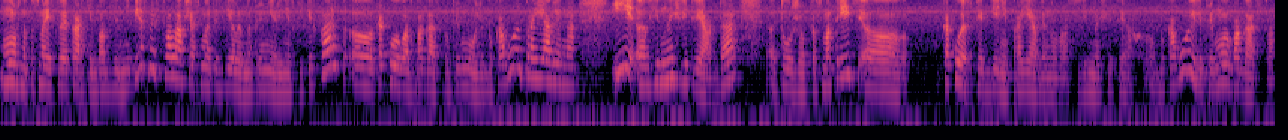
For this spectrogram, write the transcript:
можно посмотреть в своей карте бадзи в небесных стволах. Сейчас мы это сделаем на примере нескольких карт. Какое у вас богатство прямое или боковое проявлено. И в земных ветвях, да, тоже посмотреть, какой аспект денег проявлен у вас в земных ветвях, боковое или прямое богатство.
